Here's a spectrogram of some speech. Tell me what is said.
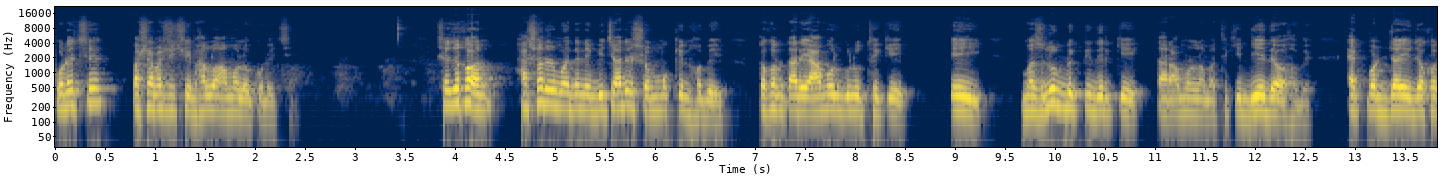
করেছে, পাশাপাশি সে ভালো আমলও করেছে। সে যখন হাসরের ময়দানে বিচারের সম্মুখীন হবে, তখন তার এই আমলগুলো থেকে এই মজলুম ব্যক্তিদেরকে তার আমল নামা থেকে দিয়ে দেওয়া হবে। এক পর্যায়ে যখন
